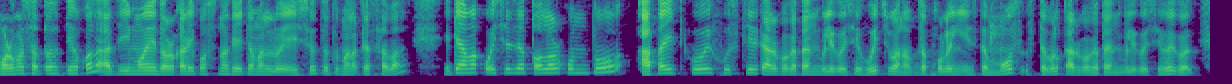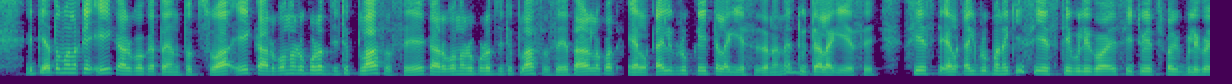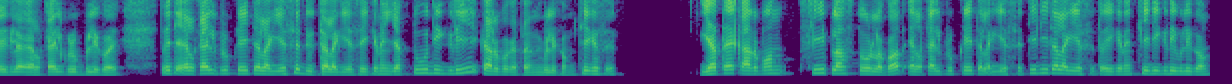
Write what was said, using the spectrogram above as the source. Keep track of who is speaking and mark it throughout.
Speaker 1: মৰমৰ ছাত্ৰ ছাত্ৰীসকল আজি মই দৰকাৰী প্ৰশ্ন কেইটামান লৈ আহিছোঁ তো তোমালোকে চাবা। এতিয়া আমাক কৈছে যে তলৰ কোনটো আটাইতকৈ সুস্থিৰ কাৰ্বকেটায়ন বুলি কৈছে which one of the following is the most stable carbocation বুলি কৈছে হৈ গ'ল। এতিয়া তোমালোকে এই কাৰ্বকেটায়নটোত চোৱা এই কাৰ্বনৰ ওপৰত যিটো প্লাছ আছে কাৰ্বনৰ ওপৰত যিটো প্লাছ আছে তাৰ লগত এলকাইল গ্ৰুপ কেইটা লাগি আছে জানানে? দুটা লাগি আছে। C S T alkyl group মানে কি? চি এছ টি বুলি কয় চি টু এইচ ফাইভ বুলি কয় এইবিলাক এলকাইল গ্ৰুপ বুলি কয়। তো এতিয়া এলকাইল গ্ৰুপ কেইটা লাগি আছে? দুটা লাগি আছে। সেইকাৰণে ইয়াক টু ডিগ্ৰী কাৰ্বকেটায়ন বুলি ক'ম। ঠিক আছে। ইয়াতে কাৰ্বন চি প্লাছটোৰ লগত এলকাইল গ্ৰুপ কেইটা লাগি আছে তিনিটা লাগি আছে তো সেইকাৰণে থ্ৰী ডিগ্ৰী বুলি ক'ম।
